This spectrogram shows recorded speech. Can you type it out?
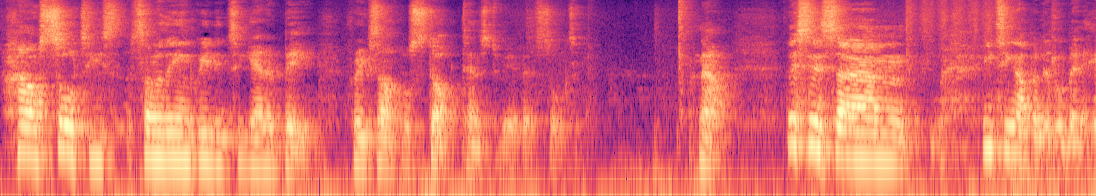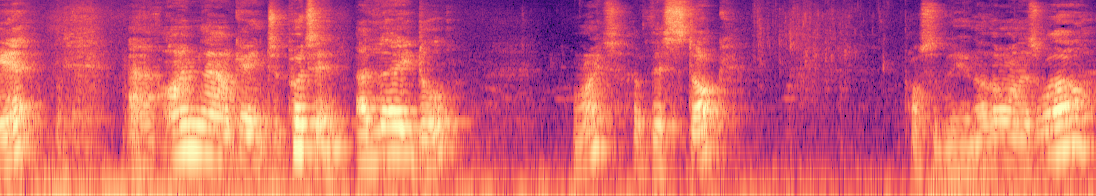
how salty some of the ingredients are going to be. For example, stock tends to be a bit salty. Now, this is um, heating up a little bit here. Uh, I'm now going to put in a ladle right, of this stock. Possibly another one as well.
